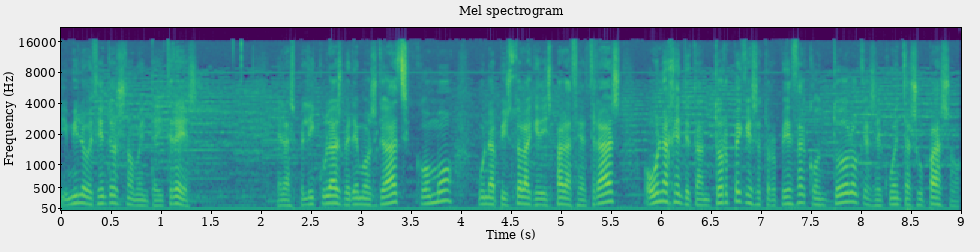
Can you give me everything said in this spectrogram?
y 1993. En las películas veremos Guts como una pistola que dispara hacia atrás o una gente tan torpe que se tropieza con todo lo que se cuenta a su paso.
